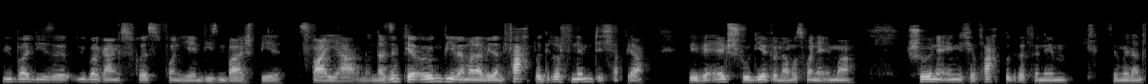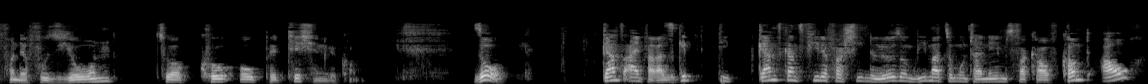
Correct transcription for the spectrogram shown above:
über diese Übergangsfrist von hier in diesem Beispiel zwei Jahren. Und da sind wir irgendwie, wenn man da wieder einen Fachbegriff nimmt, ich habe ja BWL studiert und da muss man ja immer schöne englische Fachbegriffe nehmen, sind wir dann von der Fusion zur Co-Opetition gekommen. So, ganz einfach. Also es gibt die ganz, ganz viele verschiedene Lösungen, wie man zum Unternehmensverkauf kommt, auch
